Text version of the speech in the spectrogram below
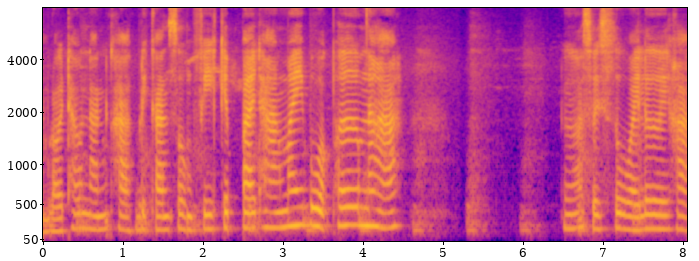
300 เท่านั้นค่ะ บริการส่งฟรีเก็บปลายทางไม่บวกเพิ่มนะคะ เนื้อสวยๆเลยค่ะ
